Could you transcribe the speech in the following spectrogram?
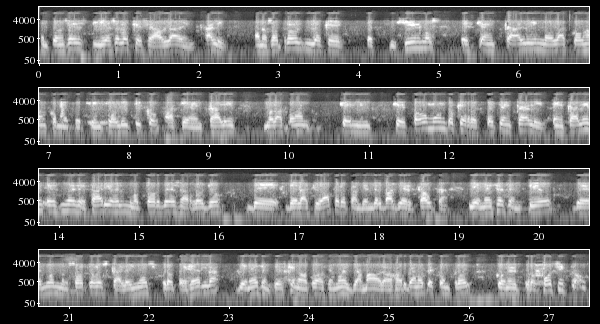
entonces, y eso es lo que se habla en Cali. A nosotros lo que exigimos es que en Cali no la cojan como cuestión político, a que en Cali no la cojan, que, que todo mundo que respete en Cali, en Cali es necesario, es el motor de desarrollo de, de, la ciudad, pero también del Valle del Cauca. Y en ese sentido debemos nosotros los caleños protegerla y en ese sentido es que nosotros hacemos el llamado a los órganos de control con el propósito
